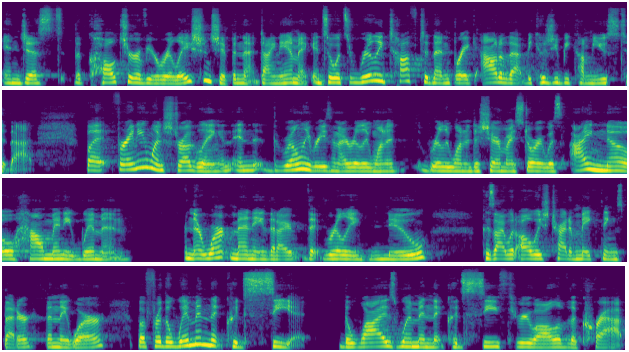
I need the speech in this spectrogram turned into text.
in just the culture of your relationship in that dynamic. And so it's really tough to then break out of that because you become used to that but for anyone struggling, and, and the only reason I really wanted really wanted to share my story was I know how many women and there weren't many that I that really knew because I would always try to make things better than they were. But for the women that could see it, the wise women that could see through all of the crap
